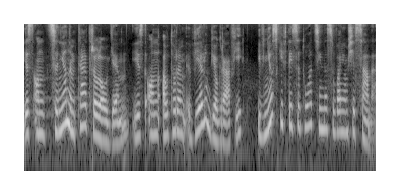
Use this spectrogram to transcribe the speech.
jest on cenionym teatrologiem, jest on autorem wielu biografii i wnioski w tej sytuacji nasuwają się same.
